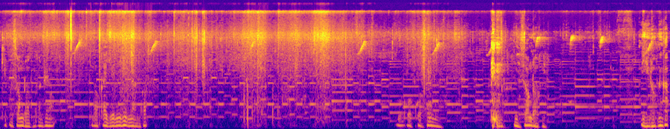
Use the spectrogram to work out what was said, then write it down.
เก็บมาสองดอกก่อนพี่น้องดอกไก่ยืนนี่หิมน้ำครับโอ้โหกลัวขึ้นมานี่สองดอกนี่นี่อีดอกนึงครับ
